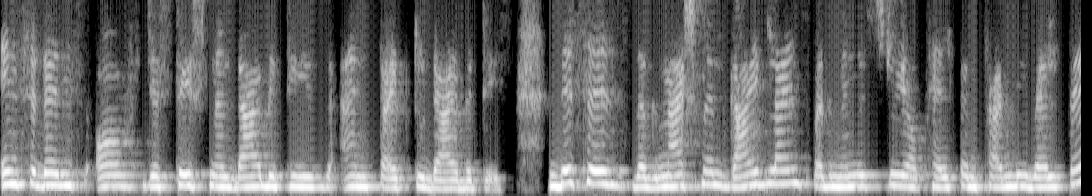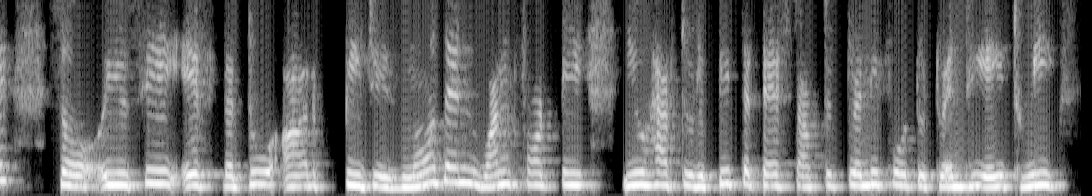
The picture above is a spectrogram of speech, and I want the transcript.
incidence of gestational diabetes and type 2 diabetes. This is the national guidelines by the Ministry of Health and Family Welfare. So you see, if the 2-rpg is more than 140, you have to repeat the test after 24 to 28 weeks.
